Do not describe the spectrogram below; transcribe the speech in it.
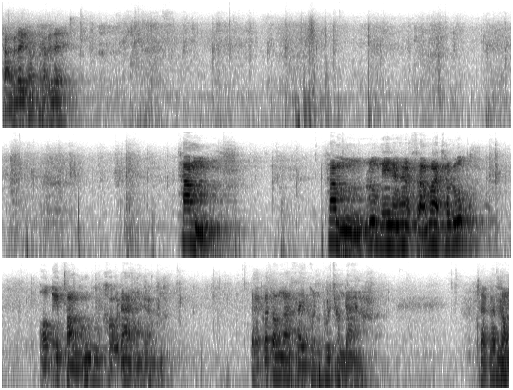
ถ่ายไปเลยครับถ่ายไปเลยถ้ำ ถ้ำรูปนี้นะฮะสามารถทะลุออกอีกฝั่งของภูเขาได้นะครับ แต่ก็ต้องอาศัยคนผู้ชำนาญแต่ก็ต้อง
